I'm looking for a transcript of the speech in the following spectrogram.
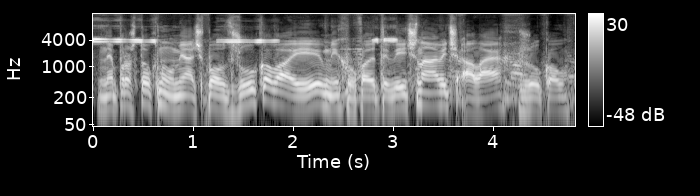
Не проштовхнув м'яч повз Жукова і міг виходити віч навіч, але Жуков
